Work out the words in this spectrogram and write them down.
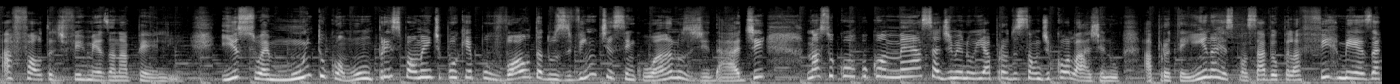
a falta de firmeza na pele? Isso é muito comum, principalmente porque por volta dos 25 anos de idade, nosso corpo começa a diminuir a produção de colágeno, a proteína responsável pela firmeza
